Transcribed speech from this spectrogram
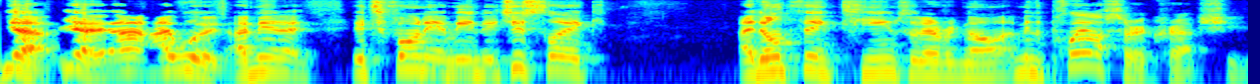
Yeah, yeah, I, I would. I mean, it's funny. I mean, it's just like I don't think teams would ever acknowledge. I mean, the playoffs are a crapshoot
